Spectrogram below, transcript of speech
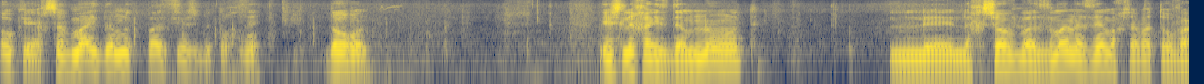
אוקיי, עכשיו מה ההזדמנות פז שיש בתוך זה? דורון. יש לך הזדמנות לחשוב בזמן הזה מחשבה טובה.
